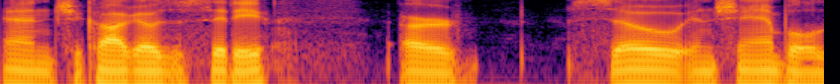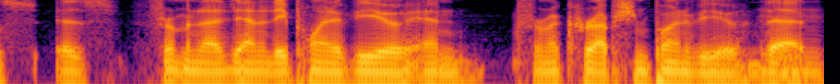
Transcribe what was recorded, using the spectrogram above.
and Chicago as a city are so in shambles as from an identity point of view and from a corruption point of view that mhm.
